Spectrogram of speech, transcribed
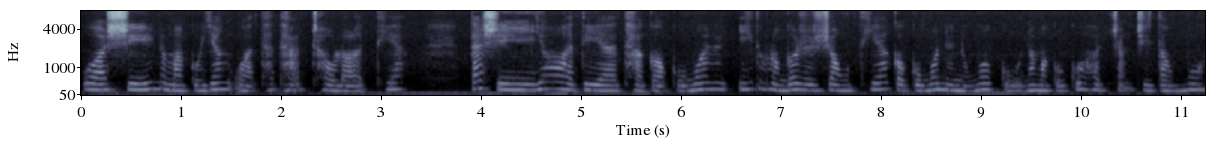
qua xí nằm mà của dân qua thả thả trâu lọ thia ta xí do thì à, thả cọ của mua ý thức lòng có rồi rồng thia cọ của mua nên mua của nằm mà của cô họ chẳng chị tàu mua.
